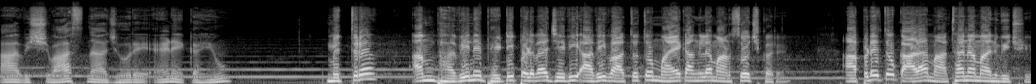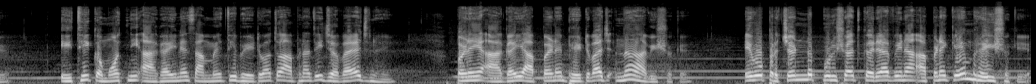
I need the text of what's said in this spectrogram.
આ વિશ્વાસના જોરે એણે કહ્યું, મિત્ર, આમ ભાવીને ભેટી પડવા જેવી આવી વાતો તો માયક આંગલા માણસો જ કરે. આપણે તો કાળા માથાના માનવી છીએ. એથી કમોતની આગાહીને સામેથી ભેટવા તો આપણાથી જવાય જ નહીં. પણ એ આગાહી આપણને ભેટવા જ ન આવી શકે. એવો પ્રચંડ પુરુષાર્થ કર્યા વિના આપણે કેમ રહી શકીએ?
